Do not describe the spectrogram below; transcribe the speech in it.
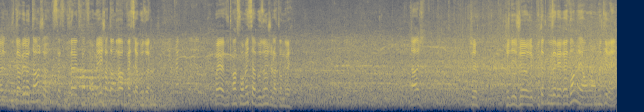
vous avez le temps, vous allez transformer, j'attendrai après s'il y a besoin. Ouais, vous transformez s'il y a besoin, je l'attendrai. Ah, je, je, peut-être que vous avez raison, mais on, me dirait.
